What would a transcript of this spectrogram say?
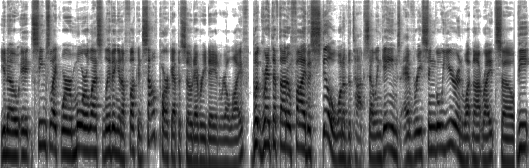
you know, it seems like we're more or less living in a fucking South Park episode episode every day in real life. But Grand Theft Auto 5 is still one of the top selling games every single year and whatnot, right? So the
